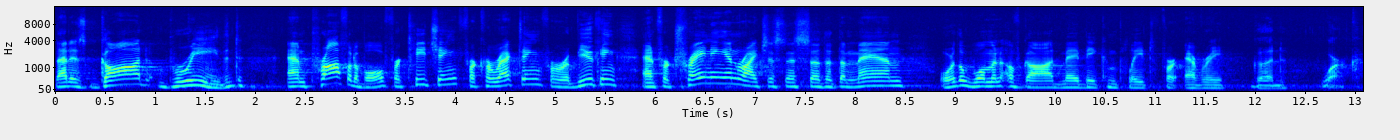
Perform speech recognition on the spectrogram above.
That is God breathed and profitable for teaching, for correcting, for rebuking, and for training in righteousness so that the man or the woman of God may be complete for every good work.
